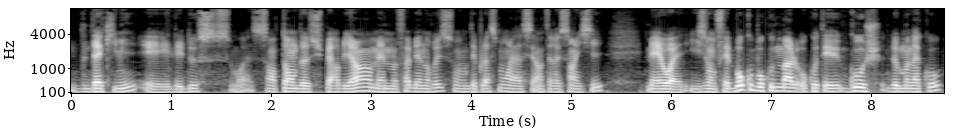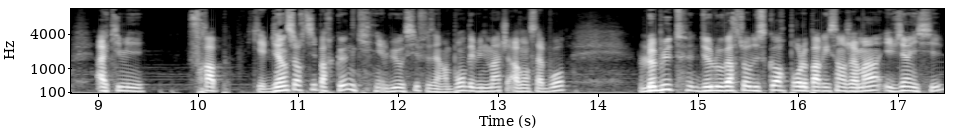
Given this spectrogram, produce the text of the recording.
d'Akimi et les deux s'entendent super bien. Même Fabien Ruiz, son déplacement est assez intéressant ici. Mais ouais, ils ont fait beaucoup beaucoup de mal au côté gauche de Monaco. Hakimi frappe qui est bien sorti par Keun, qui lui aussi faisait un bon début de match avant sa bourde. Le but de l'ouverture du score pour le Paris Saint-Germain, il vient ici.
